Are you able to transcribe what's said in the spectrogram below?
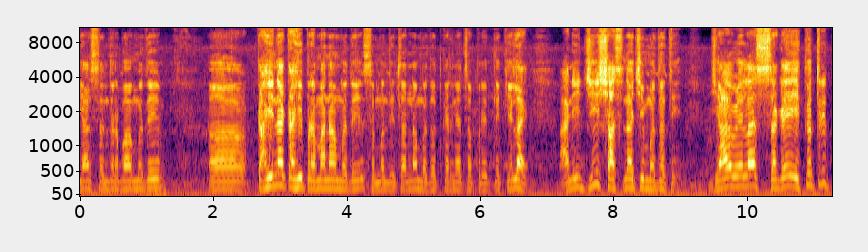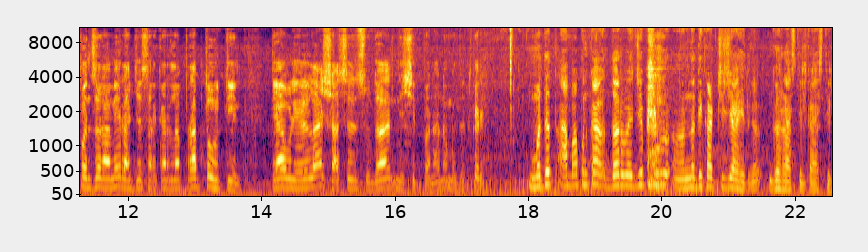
या संदर्भामध्ये काही ना काही प्रमाणामध्ये संबंधितांना मदत करण्याचा प्रयत्न केला आहे आणि जी शासनाची मदत आहे ज्या वेळेला सगळे एकत्रित पंचनामे राज्य सरकारला प्राप्त होतील त्यावेळेला शासन सुद्धा निश्चितपणानं मदत करेल. मदत आप- आपण काय दरवेळेस जे पूर नदीकाठची जे आहेत घरं असतील काय असतील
